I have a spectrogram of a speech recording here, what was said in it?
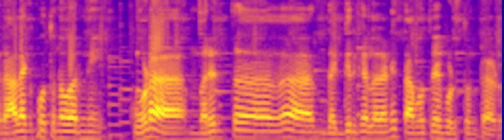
రాలేకపోతున్న వారిని కూడా మరింతగా దగ్గరికి వెళ్ళాలని తాపత్రయపడుతుంటాడు.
